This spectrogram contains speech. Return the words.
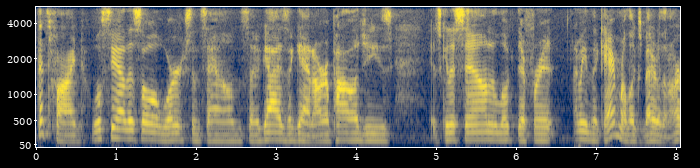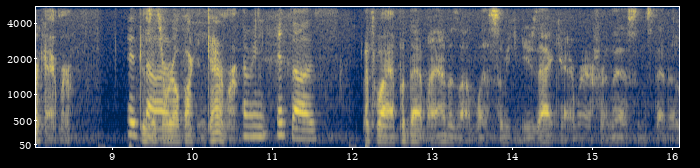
that's fine. We'll see how this all works and sounds. So, guys, again, our apologies. It's gonna sound and look different. I mean, the camera looks better than our camera It because it's a real fucking camera. I mean, it does. That's why I put that in my Amazon list so we can use that camera for this instead of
